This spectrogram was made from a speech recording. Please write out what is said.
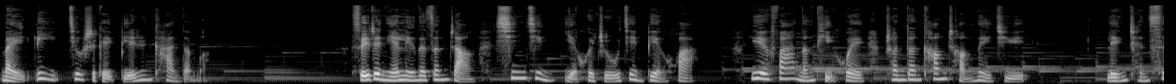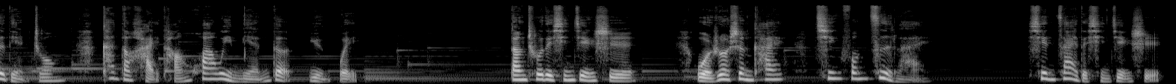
美丽就是给别人看的吗？随着年龄的增长，心境也会逐渐变化，越发能体会川端康成那句“凌晨四点钟看到海棠花未眠”的韵味。当初的心境是“我若盛开，清风自来”，现在的心境是。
